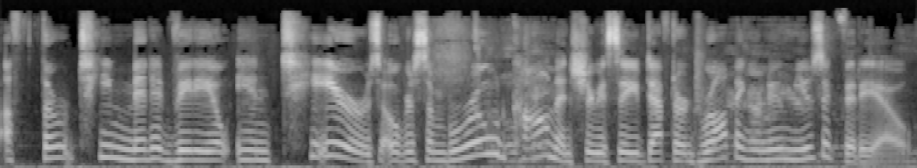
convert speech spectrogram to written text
a 13 minute video in tears over some rude comments she received after dropping her new music video.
